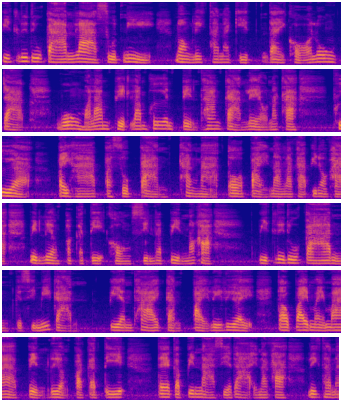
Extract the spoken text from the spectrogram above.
ปิดฤดูกาลล่าสุดนี่น้องเล็กธนกิจได้ขอลงจากวงหมอลำเพชรลำเพลินเป็นทางการแล้วนะคะ เพื่อไปหาประสบการณ์ข้างหน้าต่อไปนั่นละค่ะพี่น้องค่ะเป็นเรื่องปกติของศิลปินเนาะค่ะปิดฤดูกาลก็สิมีการ เปลี่ยนทายกันไปเรื่อยๆ เก่าไปใหม่มาเป็นเรื่องปกติ แต่ก็เป็นนาเสียดายนะคะล็กธน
